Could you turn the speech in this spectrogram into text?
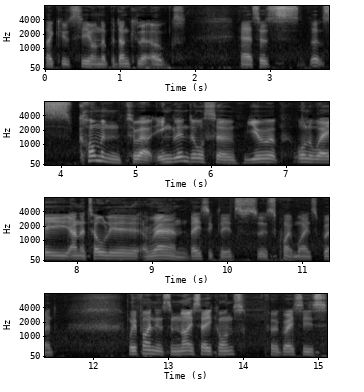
like you'd see on the peduncular oaks. Uh, so it's that's common throughout England, also Europe, all the way Anatolia, Iran. Basically, it's it's quite widespread. We're finding some nice acorns for Gracie's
